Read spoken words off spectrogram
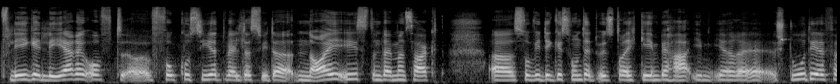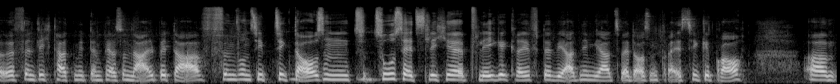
Pflegelehre oft äh, fokussiert, weil das wieder neu ist und weil man sagt, äh, so wie die Gesundheit Österreich GmbH eben ihre Studie veröffentlicht hat mit dem Personalbedarf, 75.000 zusätzliche Pflegekräfte werden im Jahr 2030 gebraucht. Ähm,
